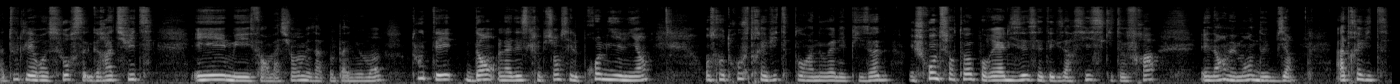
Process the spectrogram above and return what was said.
à toutes les ressources gratuites et mes formations, mes accompagnements. Tout est dans la description. C'est le premier lien. On se retrouve très vite pour un nouvel épisode. Et je compte sur toi pour réaliser cet exercice qui te fera énormément de bien. À très vite.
